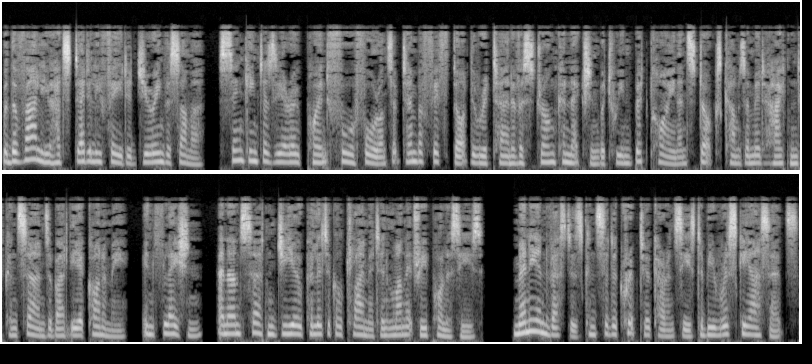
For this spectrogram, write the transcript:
But the value had steadily faded during the summer, sinking to 0.44 on September 5. The return of a strong connection between Bitcoin and stocks comes amid heightened concerns about the economy, inflation, an uncertain geopolitical climate and monetary policies. Many investors consider cryptocurrencies to be risky assets,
